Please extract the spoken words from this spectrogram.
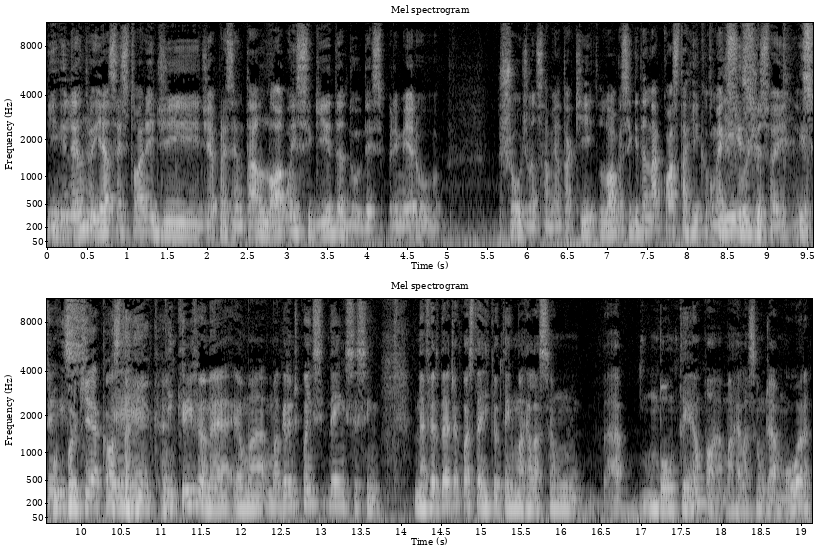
E, então... e Leandro e essa história de, de apresentar logo em seguida do desse primeiro show de lançamento aqui, logo em seguida na Costa Rica. Como é que Isso. surge isso aí? Isso, por, isso por que a Costa é Rica? Incrível, né? É uma, uma grande coincidência, assim. Na verdade, a Costa Rica eu tenho uma relação há um bom tempo, uma relação de amor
